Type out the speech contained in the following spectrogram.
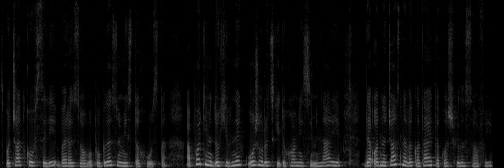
спочатку в селі Березово, поблизу міста Хуста, а потім духівник Ужгородській духовній семінарії, де одночасно викладає також філософію.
